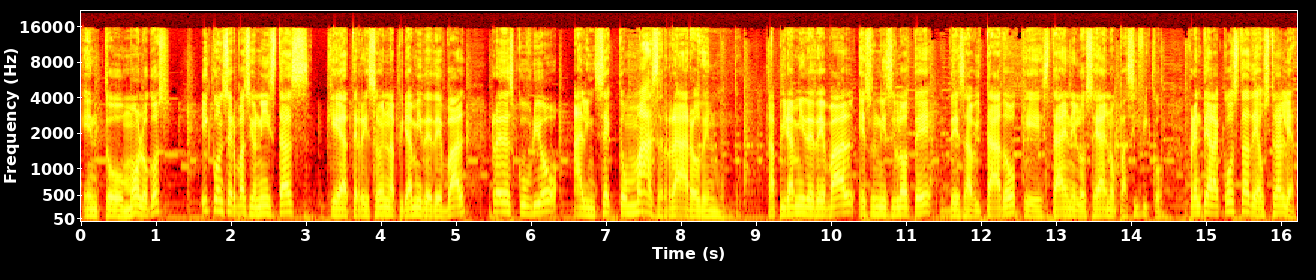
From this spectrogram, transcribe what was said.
entomólogos y conservacionistas que aterrizó en la pirámide de Val redescubrió al insecto más raro del mundo. La pirámide de Val es un islote deshabitado que está en el Océano Pacífico, frente a la costa de Australia.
